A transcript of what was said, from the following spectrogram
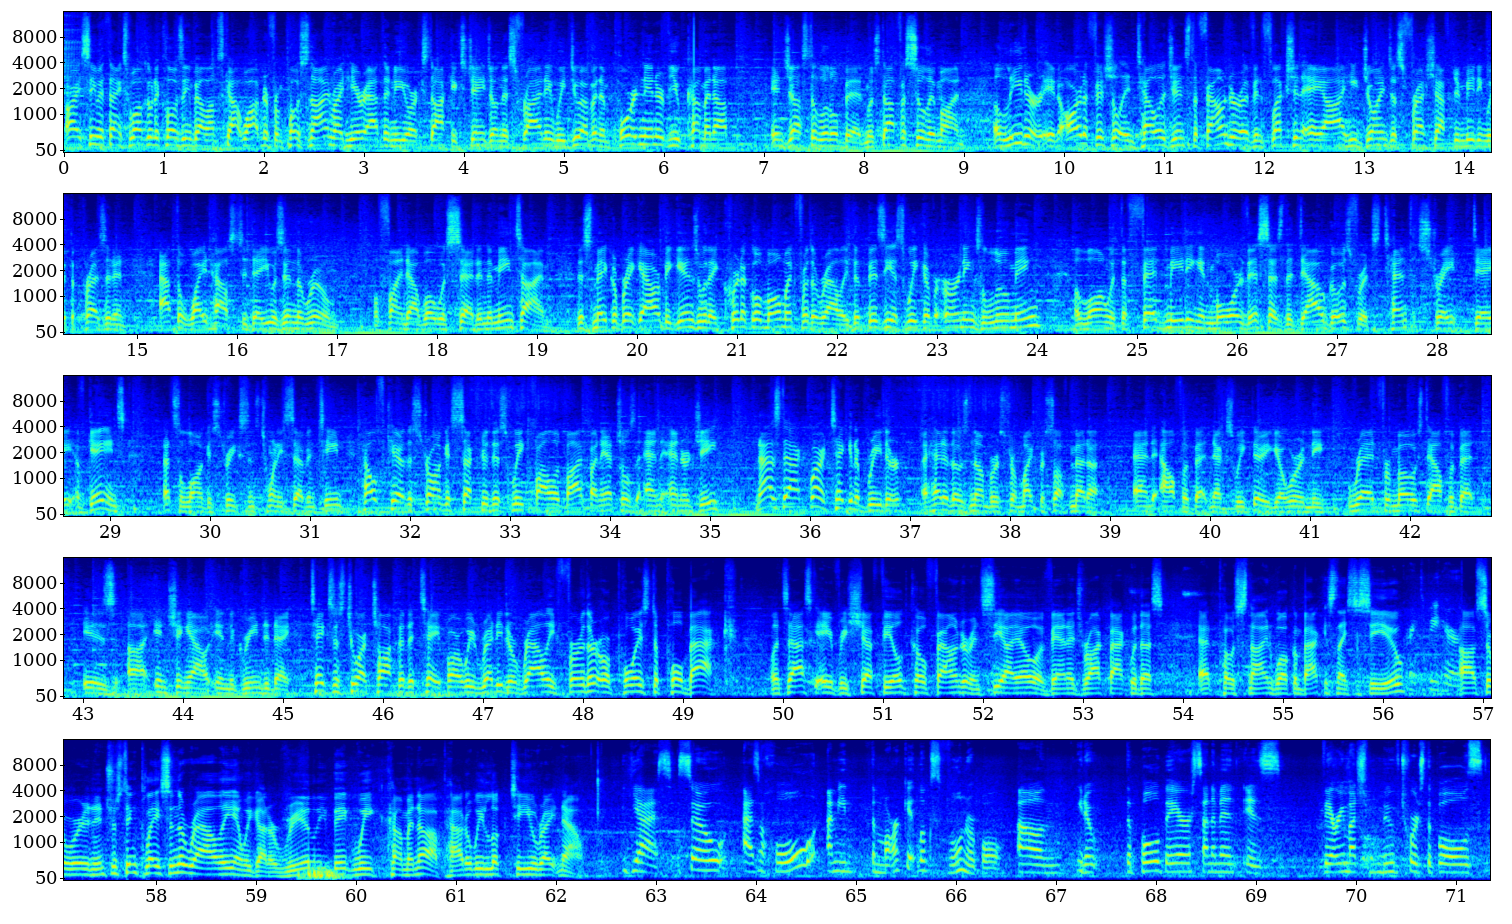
All right, Seema, thanks. Welcome to Closing Bell. I'm Scott Wapner from Post 9 right here at the New York Stock Exchange on this Friday. We do have an important interview coming up in just a little bit. Mustafa Suleyman, a leader in artificial intelligence, the founder of Inflection AI. He joins us fresh after meeting with the president at the White House today. He was in the room. We'll find out what was said. In the meantime, this make or break hour begins with a critical moment for the rally. The busiest week of earnings looming, along with the Fed meeting and more. This as the Dow goes for its 10th straight day of gains. That's the longest streak since 2017. Healthcare, the strongest sector this week, followed by financials and energy. NASDAQ, we're taking a breather ahead of those numbers from Microsoft Meta and Alphabet next week. There you go. We're in the red for most. Alphabet is uh, inching out in the green today. Takes us to our talk of the tape. Are we ready to rally further or poised to pull back? Let's ask Avery Sheffield, co founder and CIO of Vantage Rock, back with us at Post 9. Welcome back. It's nice to see you. Great to be here. Uh, so, we're at an interesting place in the rally, and we got a really big week coming up. How do we look to you right now? Yes. So, as a whole, I mean, the market looks vulnerable. Um, you know, the bull bear sentiment is very much moved towards the bulls.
